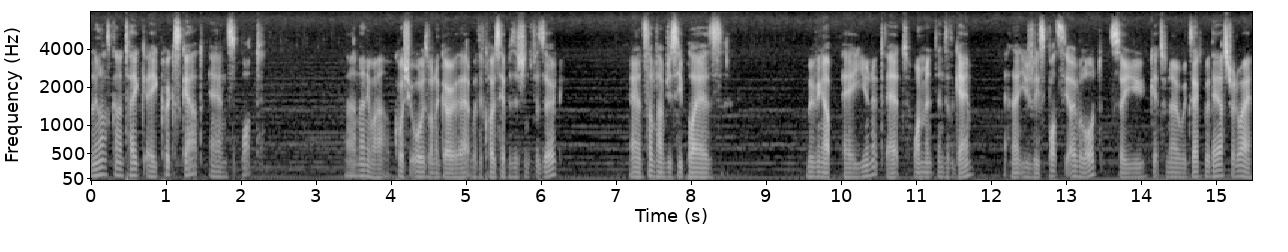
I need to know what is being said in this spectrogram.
Leenock's going to take a quick scout and spot And anyway, Of course, you always want to go that with the close air positions for Zerg. And sometimes you see players moving up a unit at one minute into the game, and that usually spots the Overlord, so you get to know exactly where they are straight away.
